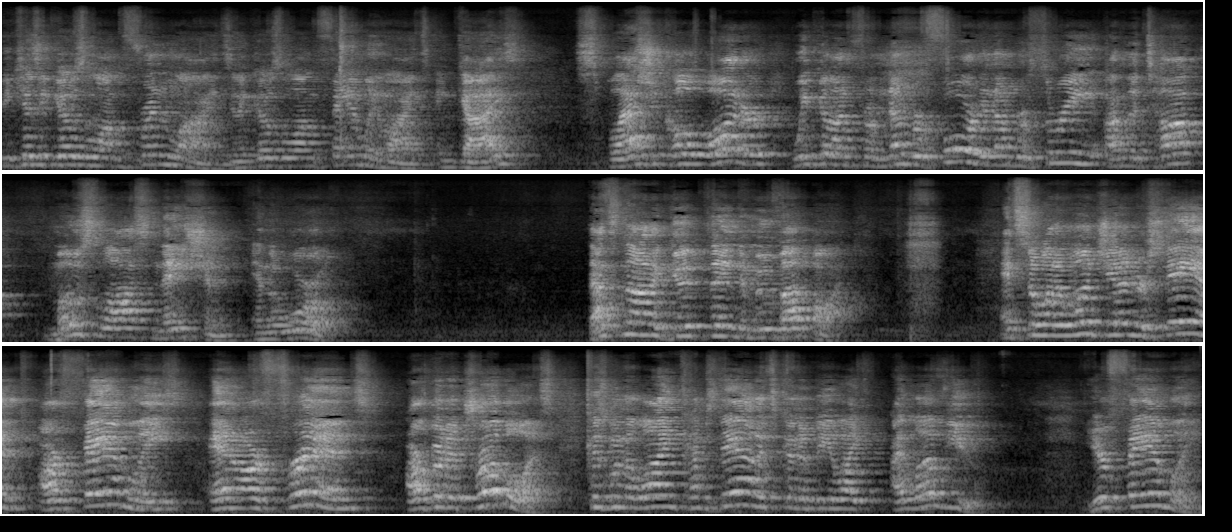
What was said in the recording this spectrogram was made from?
because it goes along friend lines and it goes along family lines. And guys, splash of cold water, we've gone from number four to number three on the top most lost nation in the world. That's not a good thing to move up on. And so, what I want you to understand our families and our friends are going to trouble us. Because when the line comes down, it's going to be like, I love you your family.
